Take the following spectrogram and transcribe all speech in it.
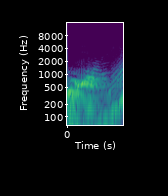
Yeah.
